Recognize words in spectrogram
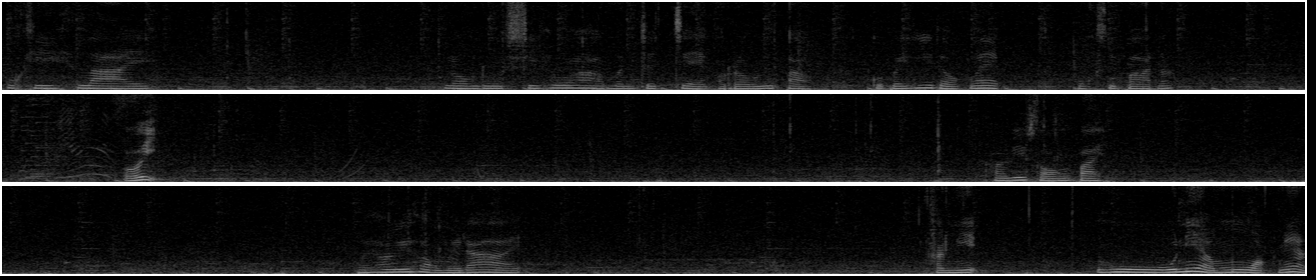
โอเคลาย ลองดูซิว่ามันจะแจกเราหรือเปล่า กดไปที่ดอกแรก 60 บาทนะเอ้ย ครั้งที่สองไปไม่ครั้งที่สองไม่ได้ ครั้งนี้โอ้โหเนี่ย หมวกเนี่ย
